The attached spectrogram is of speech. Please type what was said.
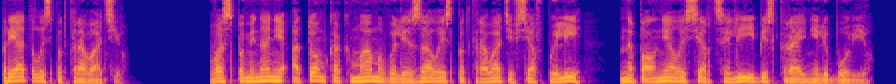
пряталась под кроватью. Воспоминание о том, как мама вылезала из-под кровати вся в пыли, наполняло сердце Лии бескрайней любовью.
